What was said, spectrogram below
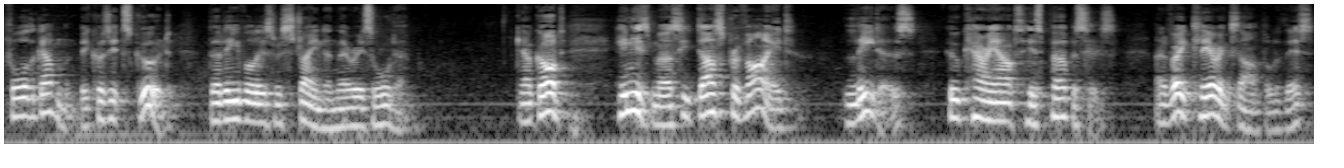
for the government because it's good that evil is restrained and there is order. Now, God, in His mercy, does provide leaders who carry out His purposes. And a very clear example of this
